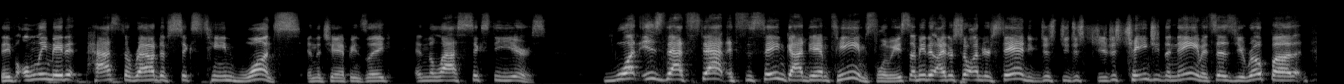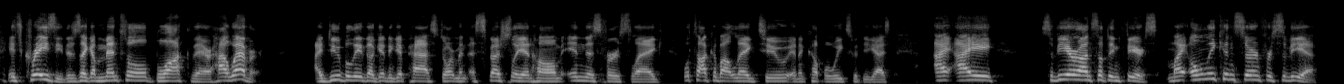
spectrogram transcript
they've only made it past the round of 16 once in the Champions League in the last 60 years. What is that stat? It's the same goddamn teams, Luis. I mean, I just don't understand. You just you just you're just changing the name. It says Europa. It's crazy. There's like a mental block there. However, I do believe they're going to get past Dortmund, especially at home in this first leg. We'll talk about leg two in a couple weeks with you guys. I, I Sevilla on something fierce. My only concern for Sevilla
